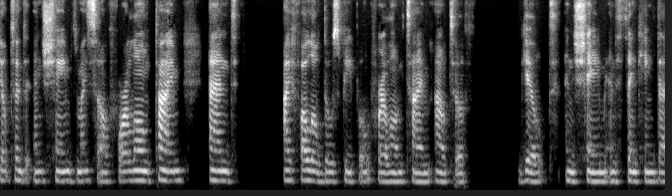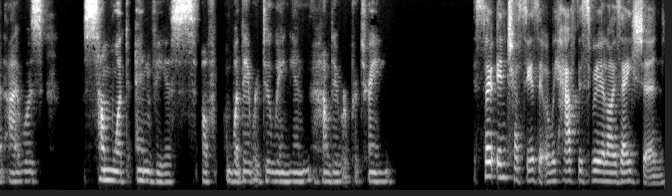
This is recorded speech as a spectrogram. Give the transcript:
guilted and shamed myself for a long time and i followed those people for a long time out of guilt and shame and thinking that i was somewhat envious of what they were doing and how they were portraying. It's so interesting, isn't it, when we have this realization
